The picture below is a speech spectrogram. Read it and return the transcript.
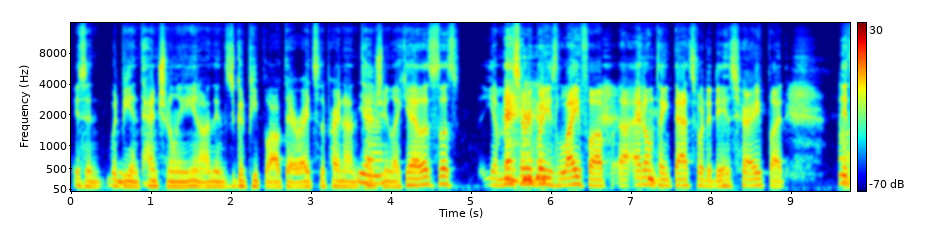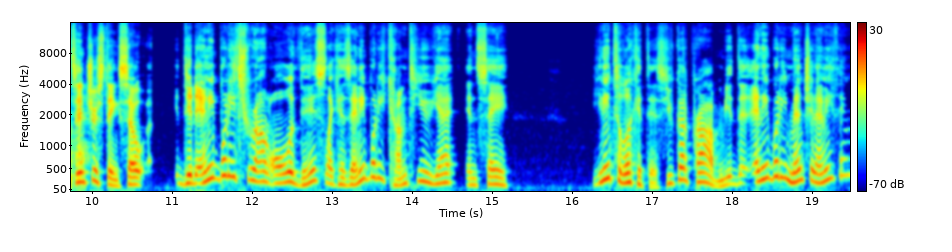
isn't would be intentionally, you know, I think there's good people out there, right? So they're probably not Yeah. intentionally like, yeah, let's let's yeah, mess everybody's life up. Uh, I don't think that's what it is, right? But Oh, it's I- interesting. So, did anybody throughout all of this, like, has anybody come to you yet and say, "You need to look at this. You've got a problem." You- Did anybody mention anything?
